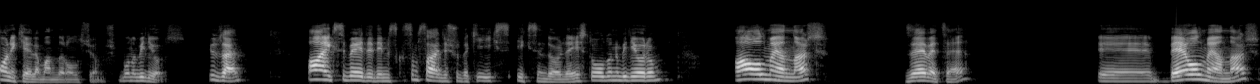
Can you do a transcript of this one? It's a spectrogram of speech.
12 elemandan oluşuyormuş. Bunu biliyoruz. Güzel. A eksi B dediğimiz kısım sadece şuradaki X, X'in 4'e eşit olduğunu biliyorum. A olmayanlar Z ve T. Ee, B olmayanlar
